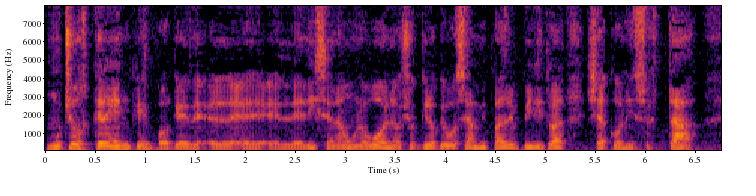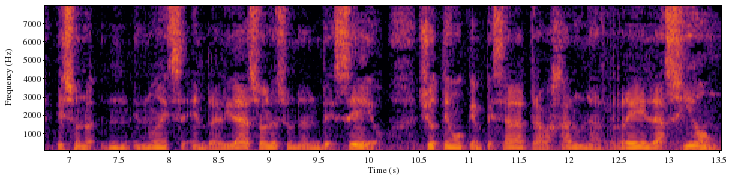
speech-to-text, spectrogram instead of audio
Muchos creen que porque le, dicen a uno, bueno, yo quiero que vos seas mi padre espiritual, ya con eso está. Eso no, no, es, en realidad solo es un deseo. Yo tengo que empezar a trabajar una relación.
